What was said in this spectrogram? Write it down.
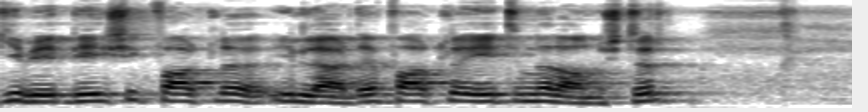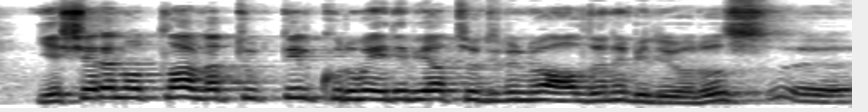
gibi değişik farklı illerde farklı eğitimler almıştır. Yeşeren Otlar'la Türk Dil Kurumu Edebiyat Ödülünü aldığını biliyoruz. E,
